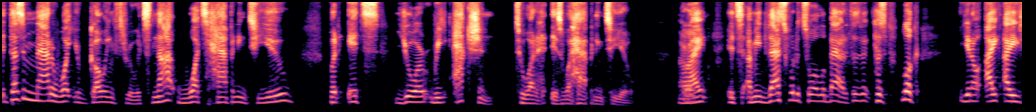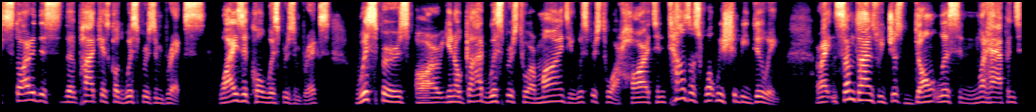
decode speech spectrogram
It doesn't matter what you're going through. It's not what's happening to you, but it's your reaction to what is what happening to you. All Yeah. right. It's, I mean, that's what it's all about. It doesn't because look, you know, I I started this the podcast called Whispers and Bricks. Why is it called Whispers and Bricks? Whispers are, you know, God whispers to our minds, He whispers to our hearts, and He tells us what we should be doing. All right. And sometimes we just don't listen. And what happens?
